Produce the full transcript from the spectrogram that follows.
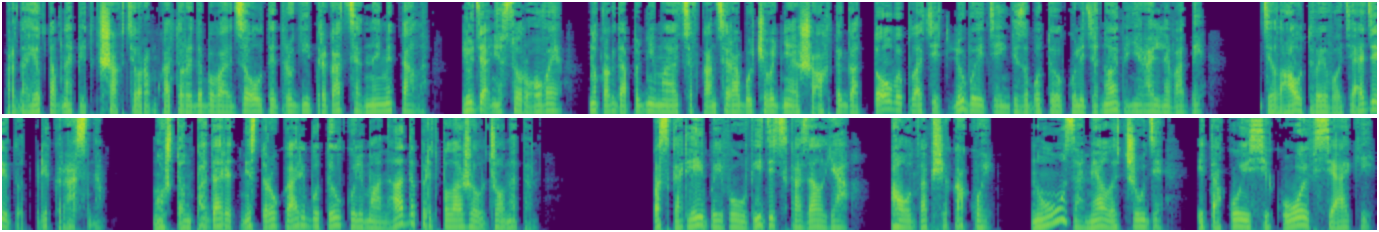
Продает там напитки шахтерам, которые добывают золото и другие драгоценные металлы. Люди они суровые, но когда поднимаются в конце рабочего дня из шахты, готовы платить любые деньги за бутылку ледяной минеральной воды. Дела у твоего дяди идут прекрасно. Может, он подарит мистеру Карри бутылку лимонада, предположил Джонатан. Поскорее бы его увидеть, сказал я. А он вообще какой? Ну, замялась Джуди. И такой, и сякой, всякий.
